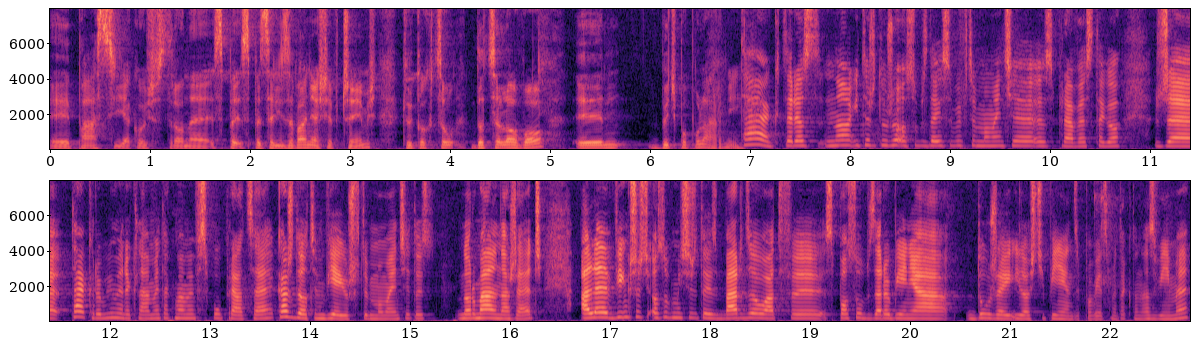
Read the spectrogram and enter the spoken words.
y, pasji, jakąś w stronę spe specjalizowania się w czymś, tylko chcą docelowo ym, być popularni. Tak, teraz, no i też dużo osób zdaje sobie w tym momencie e, sprawę z tego, że tak, robimy reklamy, tak mamy współpracę. Każdy o tym wie już w tym momencie, to jest normalna rzecz, ale większość osób myśli, że to jest bardzo łatwy sposób zarobienia dużej ilości pieniędzy, powiedzmy tak to nazwijmy.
